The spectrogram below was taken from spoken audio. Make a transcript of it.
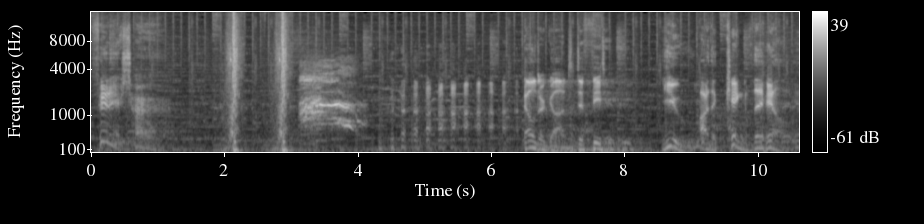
Finish her. Oh! Elder gods defeated. You are the king of the hill.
